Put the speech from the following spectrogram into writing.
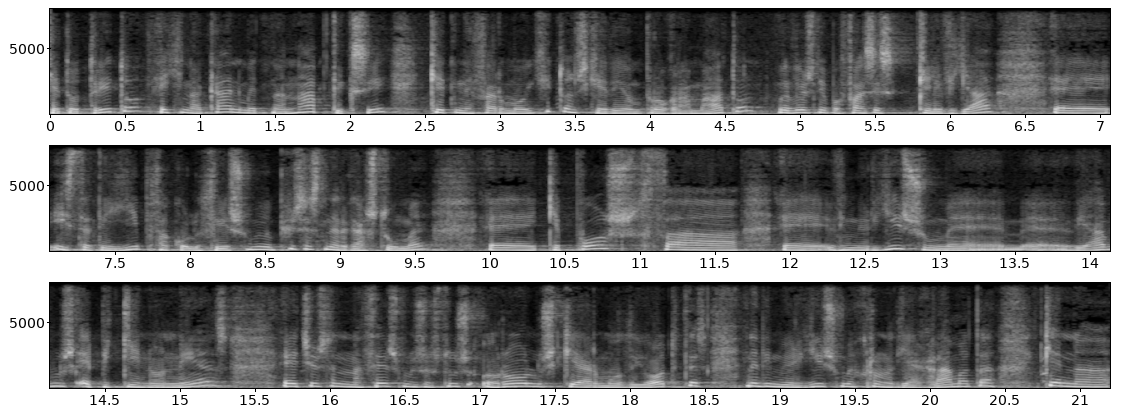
και το τρίτο έχει να κάνει με την ανάπτυξη και την εφαρμογή των σχεδίων προγραμμάτων. Βεβαίως είναι αποφάσεις κλειδιά, ε, η στρατηγική που θα ακολουθήσουμε, με ποιους θα συνεργαστούμε ε, και πώς θα ε, δημιουργήσουμε διάβλους επικοινωνίας έτσι ώστε να αναθέσουμε σωστούς ρόλους και αρμοδιότητες, να δημιουργήσουμε χρονοδιαγράμματα και να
